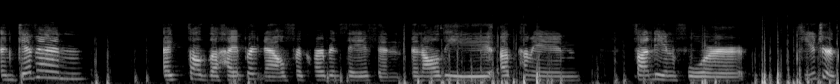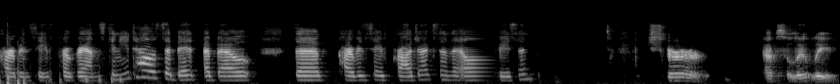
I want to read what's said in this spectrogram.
and given I saw the hype right now for Carbon Safe and and all the upcoming funding for future carbon safe programs, can you tell us a bit about the carbon safe projects in the Illinois Basin? Sure, absolutely.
